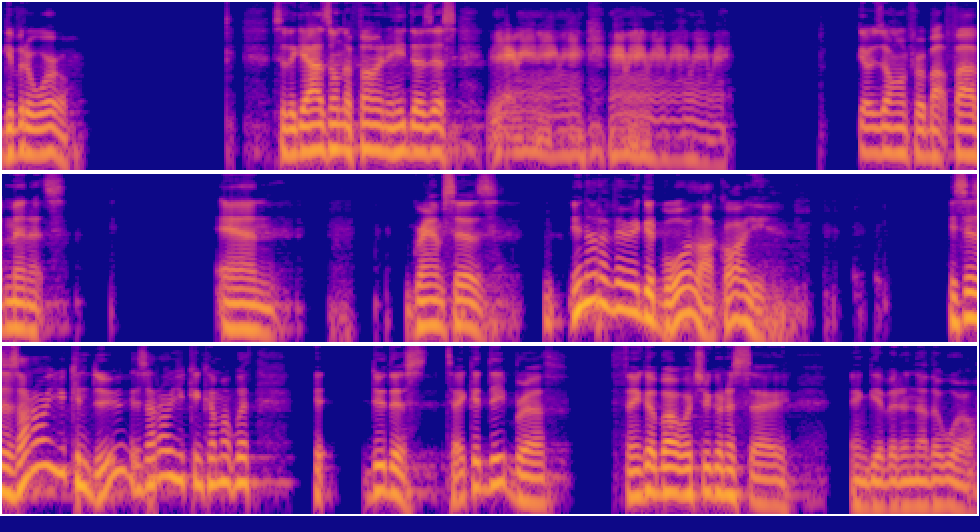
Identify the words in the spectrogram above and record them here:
give it a whirl. So the guy's on the phone and he does this. Goes on for about five minutes. And Graham says, You're not a very good warlock, are you? He says, Is that all you can do? Is that all you can come up with? Do this. Take a deep breath, think about what you're going to say, and give it another whirl.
